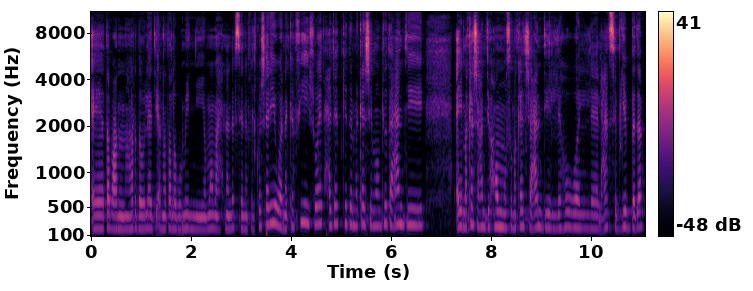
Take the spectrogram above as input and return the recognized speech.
آه طبعا النهاردة ولادي أنا طلبوا مني يا ماما إحنا نفسنا في الكشري وأنا كان في شوية حاجات كده ما كانش موجودة عندي. أي ما كانش عندي حمص وما كانش عندي اللي هو العدس بجبة ده.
